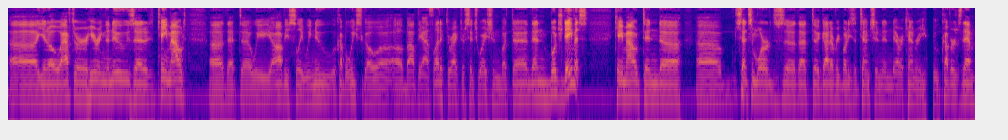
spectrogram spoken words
Uh, you know, after hearing the news that it came out. Uh, that uh, we obviously we knew a couple weeks ago uh, about the athletic director situation, but uh, then Butch Davis came out and uh, said some words that got everybody's attention, and Eric Henry, who covers them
